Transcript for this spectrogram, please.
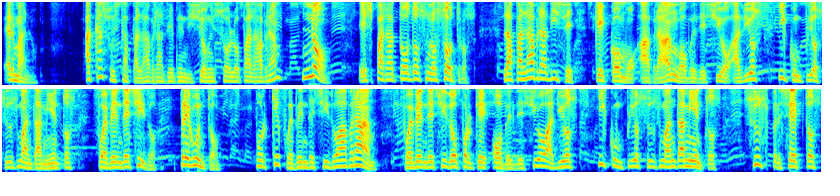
Hermano, ¿acaso esta palabra de bendición es solo para Abraham? No, es para todos nosotros. La palabra dice que como Abraham obedeció a Dios y cumplió sus mandamientos, fue bendecido. Pregunto, ¿por qué fue bendecido Abraham? Fue bendecido porque obedeció a Dios y cumplió sus mandamientos, sus preceptos,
